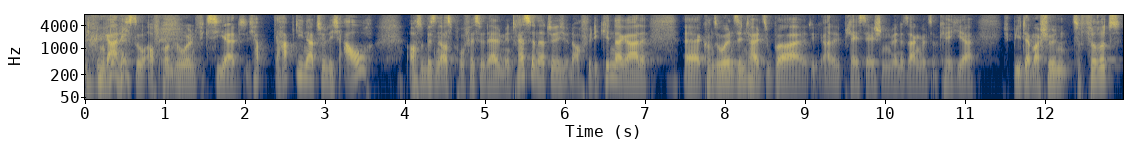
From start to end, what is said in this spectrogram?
ich bin gar nicht so auf Konsolen fixiert. Ich habe hab die natürlich auch, auch so ein bisschen aus professionellem Interesse natürlich und auch für die Kinder gerade. Äh, Konsolen sind halt super, gerade die Playstation, wenn du sagen willst, okay, hier spielt er mal schön zu viert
